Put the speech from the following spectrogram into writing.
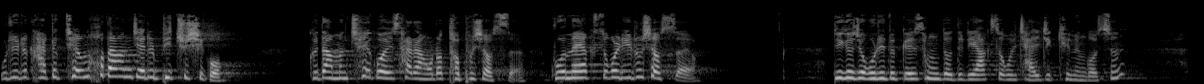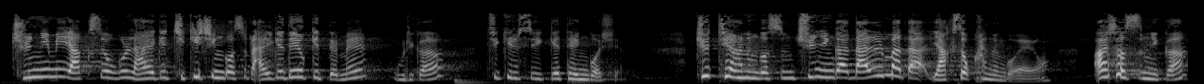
우리를 가득 채운 허다한 죄를 비추시고 그 다음은 최고의 사랑으로 덮으셨어요. 구원의 약속을 이루셨어요. 비교적 우리도 교회 성도들이 약속을 잘 지키는 것은 주님이 약속을 나에게 지키신 것을 알게 되었기 때문에 우리가 지킬 수 있게 된 것이에요. 큐티하는 것은 주님과 날마다 약속하는 거예요. 아셨습니까?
